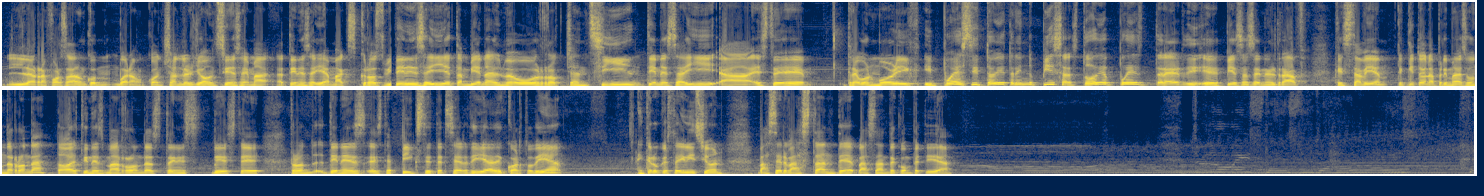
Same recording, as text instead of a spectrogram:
la reforzaron con, bueno, con Chandler Jones, tienes ahí, tienes ahí a Max Crosby, tienes ahí también al nuevo Rock Chansin, tienes ahí a este Trevor Murray y puedes ir todavía trayendo piezas. Todavía puedes traer eh, piezas en el draft que está bien. Te quitó en la primera segunda ronda. Todavía tienes más rondas. Tienes este, tienes este picks de tercer día, de cuarto día. Y creo que esta división va a ser bastante, bastante competida.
